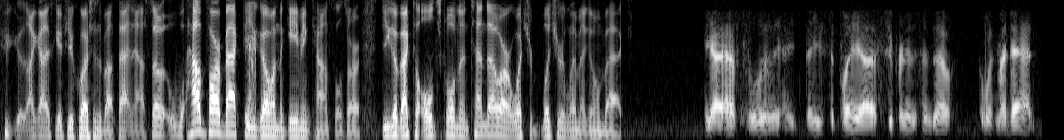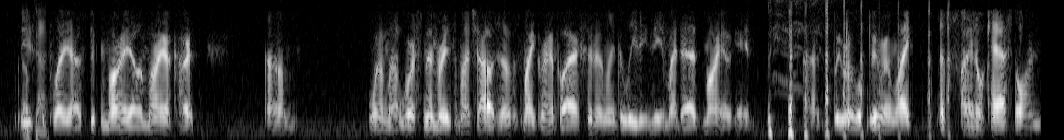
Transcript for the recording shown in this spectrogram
I got to ask you a few questions about that now. So how far back do you go on the gaming consoles? Or do you go back to old school Nintendo, or what's your what's your limit going back? Yeah, absolutely. I, I used to play uh, Super Nintendo with my dad. We used to play uh, Super Mario and Mario Kart. Um, one of my worst memories of my childhood was my grandpa accidentally deleting me and my dad's Mario game. uh, we were we were in like the final castle and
